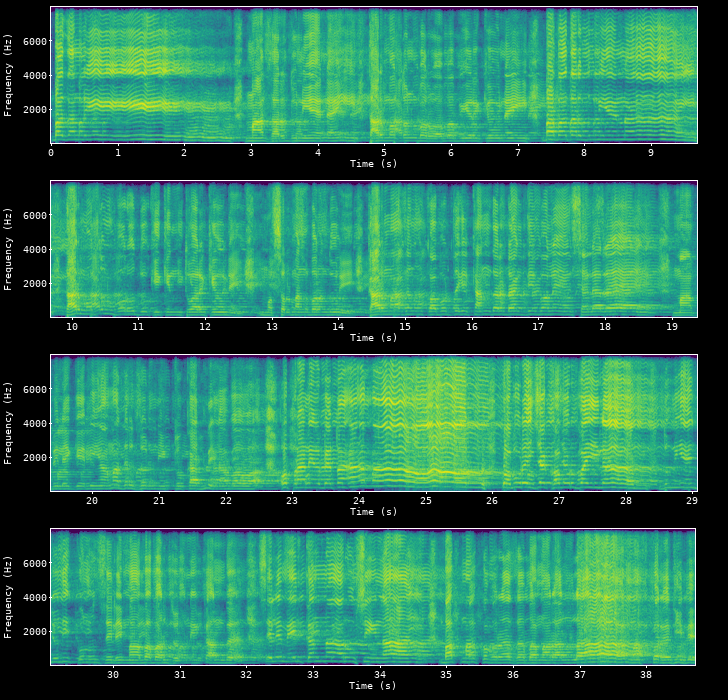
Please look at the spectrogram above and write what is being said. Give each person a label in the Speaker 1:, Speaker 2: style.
Speaker 1: বাজান বাজানরি মাজার দুনিয়া নেই, তার মতন বড় অভাবীর কেউ নেই বাবা তার দুনিয়া নাই, তার মতন বড় দুঃখী কিন্তু আর কেউ নেই। মুসলমান বন্ধুরে, কার মা যেন কবর থেকে কান্দার ডাক দিয়ে বলে, ছেলেরে, মাহফিলে গেলি, আমাদের জন্য একটু কাঁদলি না বাবা। ও প্রাণের বেটা আমার, কবর এসে খবর পাইলাম, দুনিয়ায় যদি কোন ছেলে মা বাবার জন্য কান্দে, ছেলে মেয়ের বাপ কবর আজাব আমার আল্লাহ মাফ করে দিবে।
